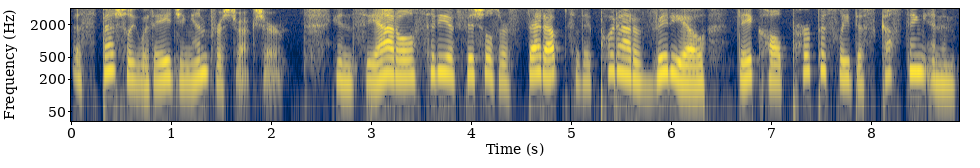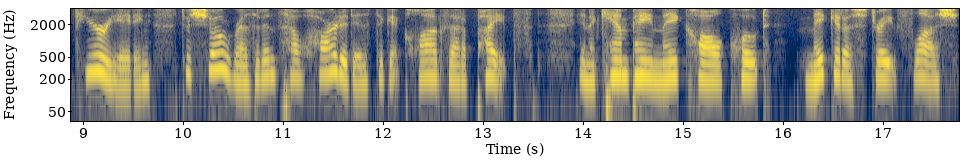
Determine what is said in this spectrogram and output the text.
especially with aging infrastructure. In Seattle, city officials are fed up, so they put out a video they call purposely disgusting and infuriating to show residents how hard it is to get clogs out of pipes. In a campaign they call, quote, make it a straight flush,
